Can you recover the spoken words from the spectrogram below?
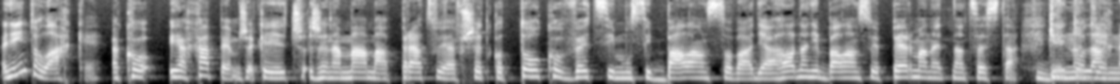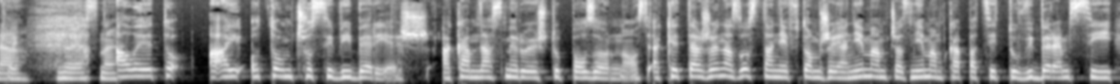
a nie je to ľahké. Ako ja chápem, že keď žena mama, pracuje a všetko, toľko vecí musí balansovať a hľadanie balansu je permanentná cesta. Nie je to ľahké. No jasné. Ale je to aj o tom, čo si vyberieš a kam nasmeruješ tú pozornosť. A keď tá žena zostane v tom, že ja nemám čas, nemám kapacitu, vyberem si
